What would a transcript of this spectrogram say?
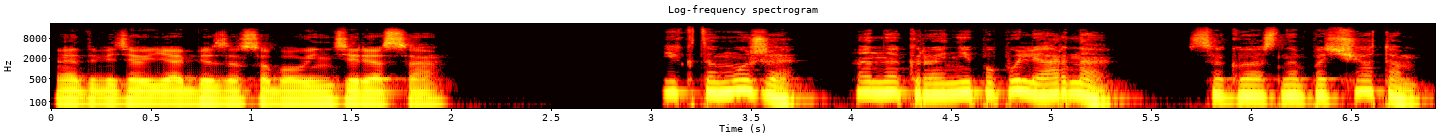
ответил я без особого интереса. И к тому же, она крайне популярна. Согласно подсчетам,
